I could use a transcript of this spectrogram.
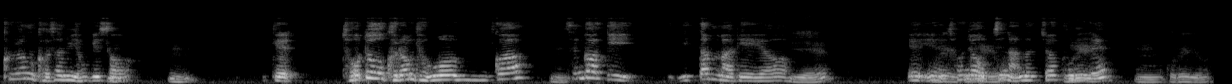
그럼 거사님 여기서 음, 이렇게 저도 그런 경험과 음. 생각이 있단 말이에요. 예, 예, 예, 그래요, 전혀 그래요? 없진 않았죠. 근데 그래요. 음, 그래요. 음,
